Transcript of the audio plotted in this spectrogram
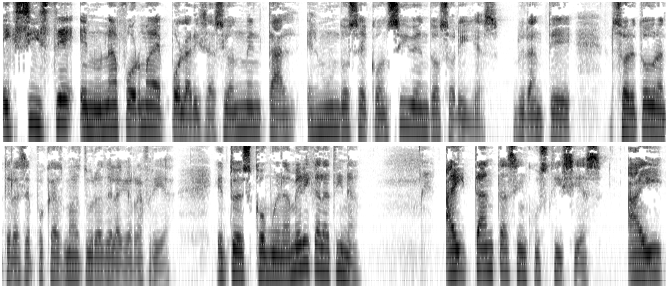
existe en una forma de polarización mental. El mundo se concibe en dos orillas, durante, sobre todo durante las épocas más duras de la Guerra Fría. Entonces, como en América Latina hay tantas injusticias, hay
